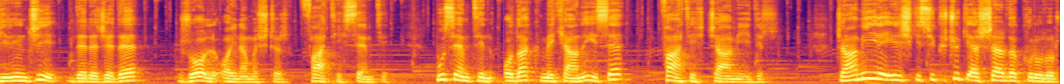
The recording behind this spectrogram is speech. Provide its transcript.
birinci derecede rol oynamıştır Fatih semti. Bu semtin odak mekanı ise Fatih Camii'dir. Cami ile ilişkisi küçük yaşlarda kurulur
